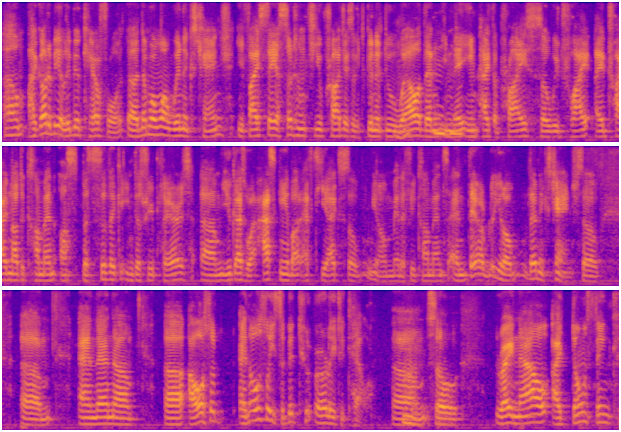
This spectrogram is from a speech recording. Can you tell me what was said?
Um, I got to be a little bit careful. Uh, number one, Win Exchange. If I say a certain few projects are going to do mm-hmm. well, then mm-hmm. it may impact the price. So we try. I try not to comment on specific industry players. Um, you guys were asking about FTX, so you know, made a few comments, and they're you know they're an exchange. So, um, and then um, uh, I also and also it's a bit too early to tell. Mm. So right now, I don't think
